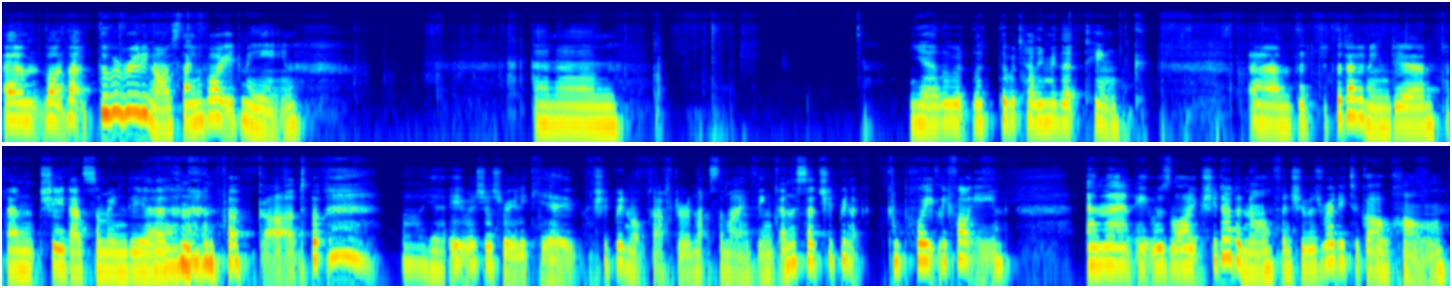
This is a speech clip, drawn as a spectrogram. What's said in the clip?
Um, like that, they were really nice. They invited me in. And, um, yeah, they were, they, they were telling me that Tink, um, the, the dad an Indian and she'd had some Indian and oh God. Oh yeah, it was just really cute. She'd been looked after and that's the main thing. And they said she'd been completely fine. And then it was like she'd had enough and she was ready to go home.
